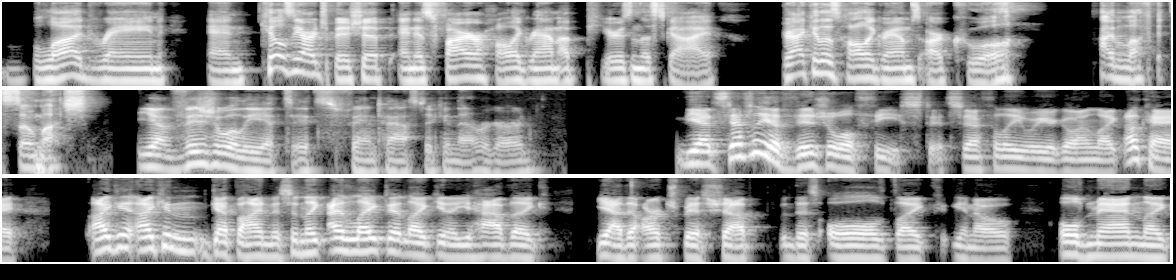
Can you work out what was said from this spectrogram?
blood rain and kills the Archbishop, and his fire hologram appears in the sky. Dracula's holograms are cool. I love it so much. Yeah, visually, it's it's fantastic in that regard. Yeah, it's definitely a visual feast. It's definitely where you're going like, okay, I can I can get behind this. And like I liked it like, you know, you have like yeah, the archbishop, this old like, you know, old man like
